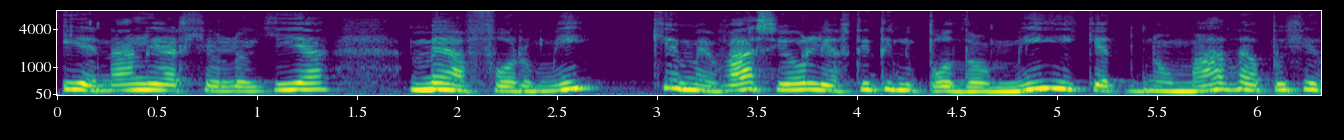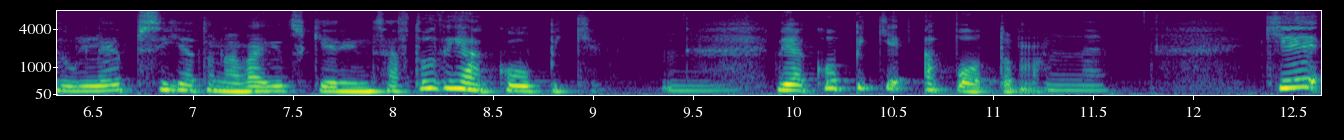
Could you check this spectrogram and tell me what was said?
η ενάλλη αρχαιολογία με αφορμή και με βάση όλη αυτή την υποδομή και την ομάδα που είχε δουλέψει για το ναυάγιο της Κερίνης. Αυτό διακόπηκε. Διακόπηκε απότομα. Ναι. Και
